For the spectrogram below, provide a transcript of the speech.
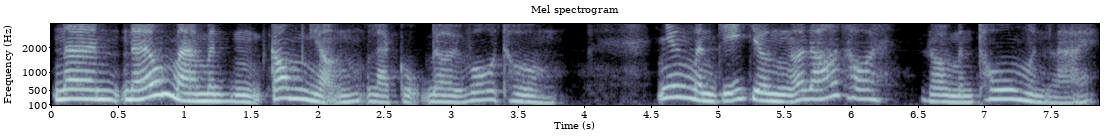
Nên nếu mà mình công nhận là cuộc đời vô thường, nhưng mình chỉ dừng ở đó thôi, rồi mình thu mình lại.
